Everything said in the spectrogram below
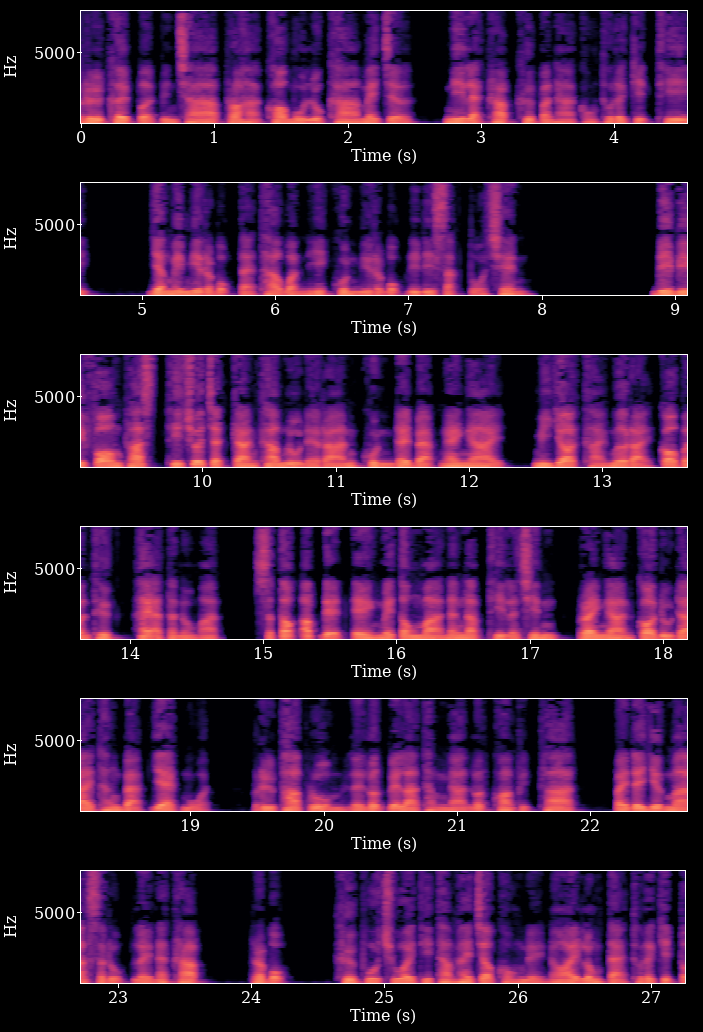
หรือเคยเปิดบินช้า เพราะหาข้อมูลลูกค้าไม่เจอ นี่แหละครับ คือปัญหาของธุรกิจที่ ยังไม่มีระบบแต่ถ้าวันนี้คุณมีระบบดีๆสักตัวเช่น DB Form Plus ที่ช่วยจัดการข้ามรูในร้านคุณได้แบบง่ายๆ มียอดขายเมื่อไหร่ก็บันทึกให้อัตโนมัติ สต็อกอัปเดตเองไม่ต้องมานั่งนับทีละชิ้น รายงานก็ดูได้ทั้งแบบแยกหมวด หรือภาพรวมเลยลดเวลาทำงานลดความผิดพลาด ไปได้เยอะมากสรุปเลยนะครับ ระบบคือผู้ช่วยที่ทำให้เจ้าของเหนื่อยน้อยลงแต่ธุรกิจโต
